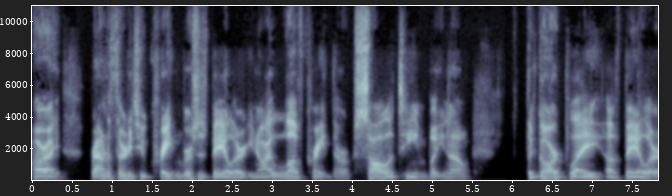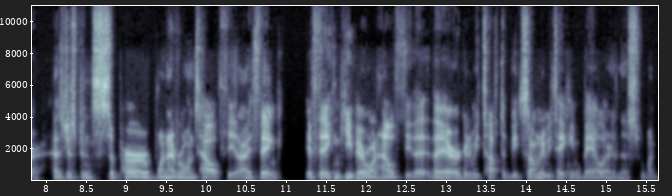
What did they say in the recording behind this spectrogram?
All right, round of 32, Creighton versus Baylor. You know, I love Creighton; they're a solid team, but you know, the guard play of Baylor has just been superb when everyone's healthy, and I think if they can keep everyone healthy, that they, are going to be tough to beat. So I'm going to be taking Baylor in this one.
